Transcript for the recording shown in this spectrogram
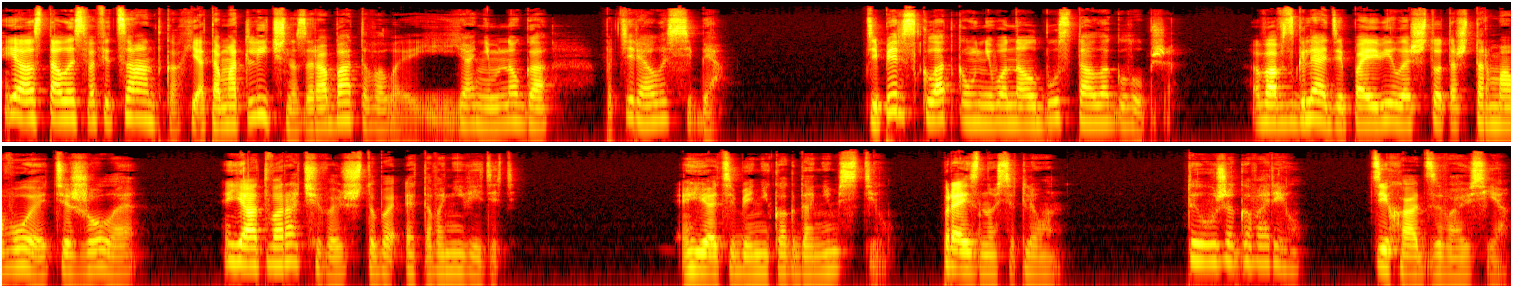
я осталась в официантках, я там отлично зарабатывала, и я немного потеряла себя. Теперь складка у него на лбу стала глубже. Во взгляде появилось что-то штормовое, тяжелое. Я отворачиваюсь, чтобы этого не видеть. «Я тебе никогда не мстил», — произносит Леон. «Ты уже говорил», — тихо отзываюсь я.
